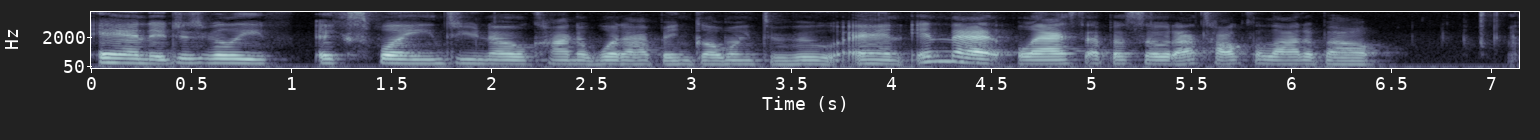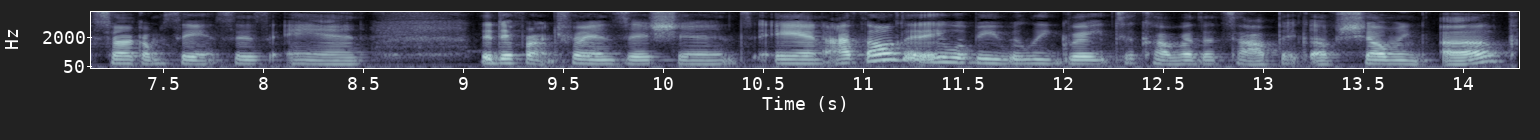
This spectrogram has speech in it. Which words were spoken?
and it just really explains, you know, kind of what I've been going through. And in that last episode, I talked a lot about circumstances and the different transitions. And I thought that it would be really great to cover the topic of showing up,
